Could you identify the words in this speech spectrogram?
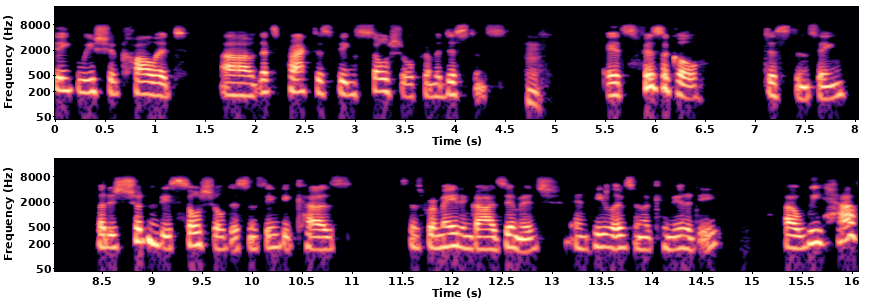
think we should call it uh, let's practice being social from a distance. Hmm. It's physical distancing, but it shouldn't be social distancing because since we're made in God's image and He lives in a community, uh, we have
